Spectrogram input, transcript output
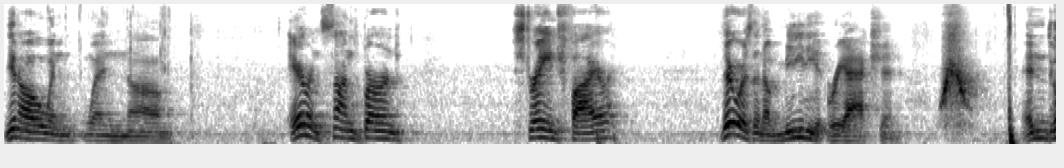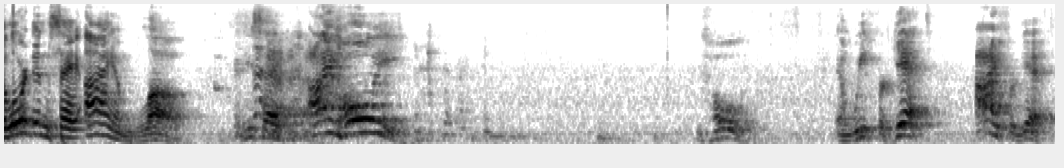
You know, when, when um, Aaron's sons burned strange fire, there was an immediate reaction. Whew. And the Lord didn't say, I am love. He said, I am holy. He's holy. And we forget. I forget.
